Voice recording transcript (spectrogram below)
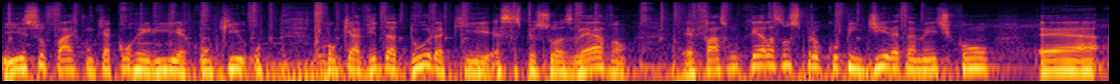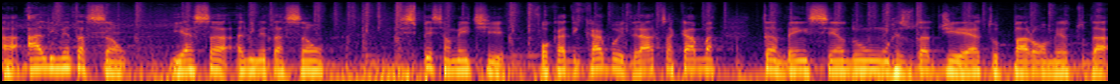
E isso faz com que a correria, com que, o, com que a vida dura que essas pessoas levam, eh, faça com que elas não se preocupem diretamente com eh, a alimentação. E essa alimentação especialmente focada em carboidratos, acaba também sendo um resultado direto para o aumento da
